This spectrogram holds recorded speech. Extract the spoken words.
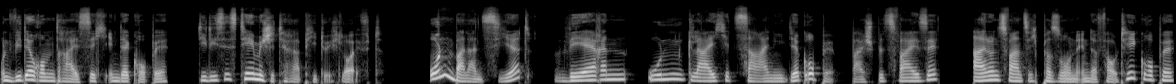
und wiederum 30 in der Gruppe, die die systemische Therapie durchläuft. Unbalanciert wären ungleiche Zahlen in der Gruppe, beispielsweise 21 Personen in der VT-Gruppe,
